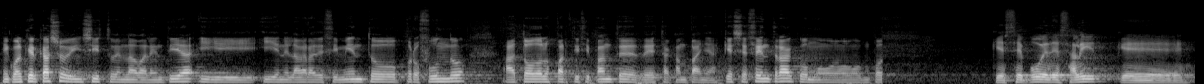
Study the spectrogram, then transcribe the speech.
En cualquier caso, insisto en la valentía y, y en el agradecimiento profundo a todos los participantes de esta campaña, que se centra como que se puede salir, que,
